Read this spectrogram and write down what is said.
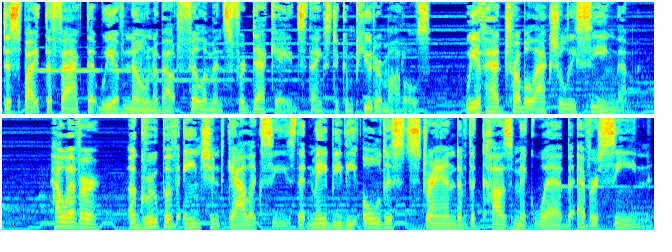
despite the fact that we have known about filaments for decades thanks to computer models, we have had trouble actually seeing them. However, a group of ancient galaxies that may be the oldest strand of the cosmic web ever seen,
